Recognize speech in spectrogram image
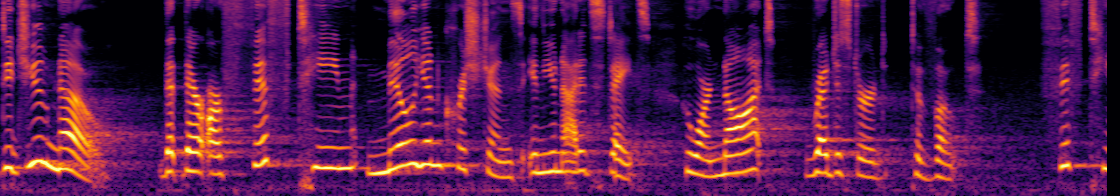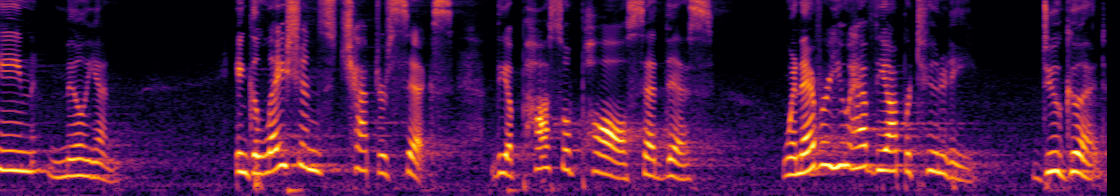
Did you know that there are 15 million Christians in the United States who are not registered to vote? 15 million. In Galatians chapter 6, the Apostle Paul said this Whenever you have the opportunity, do good.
